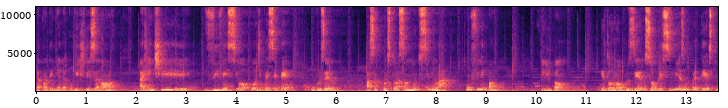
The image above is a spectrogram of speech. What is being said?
da pandemia da Covid-19, a gente vivenciou, pôde perceber o Cruzeiro passando por uma situação muito similar com o Filipão. O Filipão retornou ao Cruzeiro sobre esse mesmo pretexto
